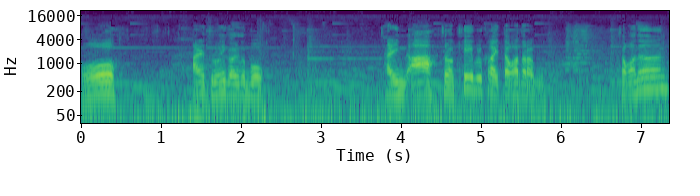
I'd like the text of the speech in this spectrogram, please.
오. 안에 들어오니까 그래도 뭐, 잘 있, 아, 저런 케이블카가 있다고 하더라고. 저거는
